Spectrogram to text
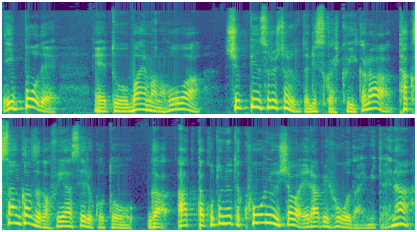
一方で、えっ、ー、と、バイマの方は出品する人にとってリスクが低いから、たくさん数が増やせることがあったことによって購入者は選び放題みたいな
